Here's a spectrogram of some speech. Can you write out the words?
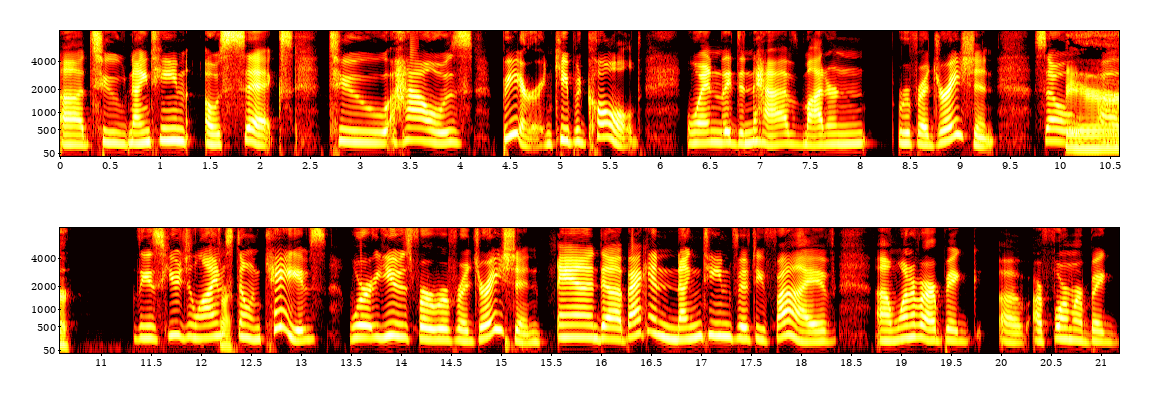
uh, to 1906 to house beer and keep it cold when they didn't have modern refrigeration. So, Beer. These huge limestone caves were used for refrigeration. And uh, back in 1955, uh, one of our big, uh, our former big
